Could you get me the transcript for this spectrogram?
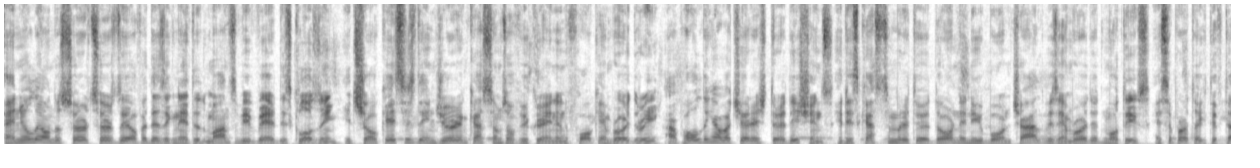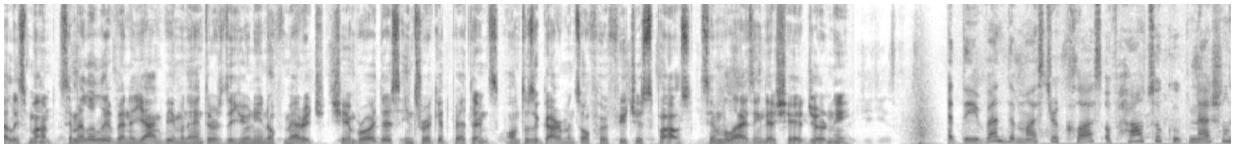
Annually on the third Thursday of a designated month, we wear this clothing. It showcases the enduring customs of Ukrainian folk embroidery. Upholding our cherished traditions, it is customary to adorn a newborn child with embroidered motifs as a protective talisman. Similarly, when a young woman enters the union of marriage, she embroiders intricate patterns onto the garments of her future spouse, symbolizing their shared journey. At the event, the master class of how to cook national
